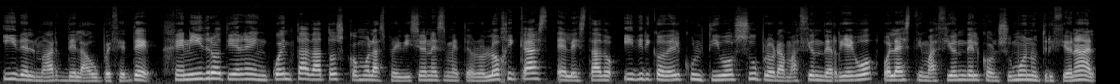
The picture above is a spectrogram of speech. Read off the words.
y del Mar de la UPCT. Genidro tiene en cuenta datos como las previsiones meteorológicas, el estado hídrico del cultivo, su programación de riego o la estimación del consumo nutricional,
